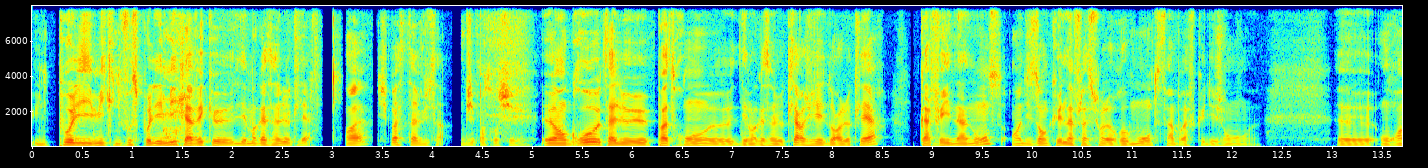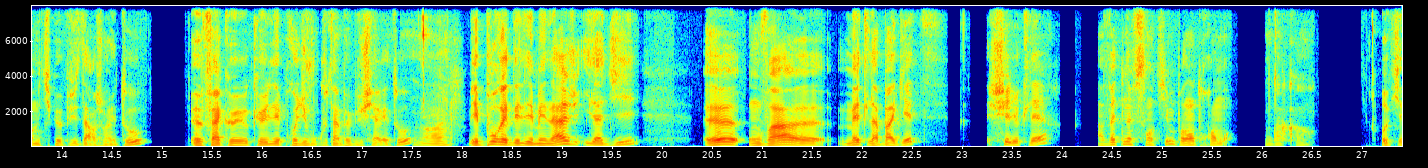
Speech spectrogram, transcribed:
une polémique, une fausse polémique avec euh, les magasins Leclerc. Ouais, Je sais pas si t'as vu ça. j'ai pas trop suivi. Euh, en gros, t'as le patron euh, des magasins Leclerc, Gilles-Édouard Leclerc, qui a fait une annonce en disant que l'inflation elle remonte, enfin bref, que les gens auront un petit peu plus d'argent et tout. Enfin, que, que les produits vont coûter un peu plus cher et tout. Ouais. Et pour aider les ménages, il a dit euh, on va euh, mettre la baguette chez Leclerc à 29 centimes pendant 3 mois. D'accord. Ok.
